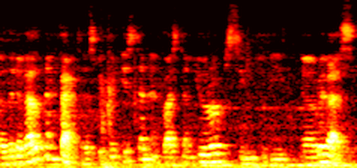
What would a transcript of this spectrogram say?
uh, the development factors between Eastern and Western Europe seem to be uh, reversing.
